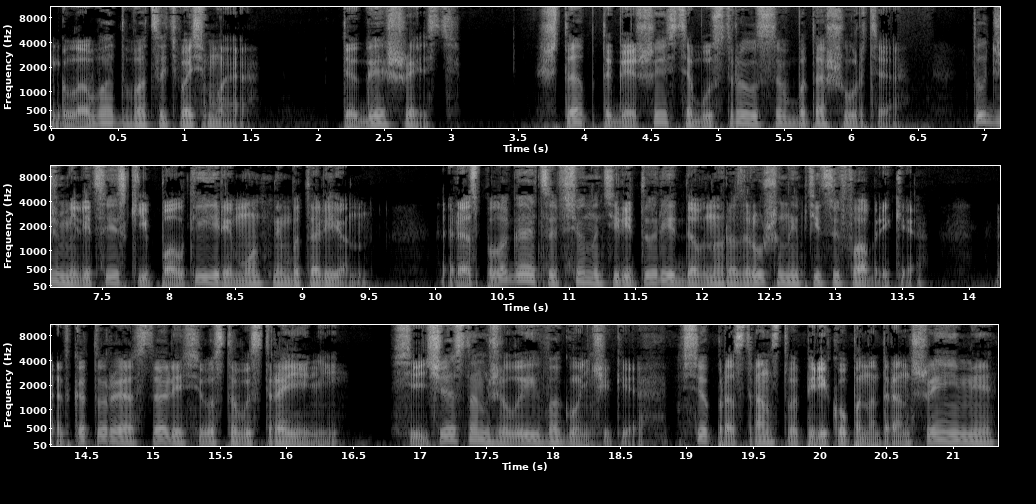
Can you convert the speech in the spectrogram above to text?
Глава 28. ТГ-6. Штаб ТГ-6 обустроился в Баташурте. Тут же милицейские полки и ремонтный батальон. Располагается все на территории давно разрушенной птицефабрики, от которой остались остовы строений. Сейчас там жилые вагончики. Все пространство перекопано траншеями,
